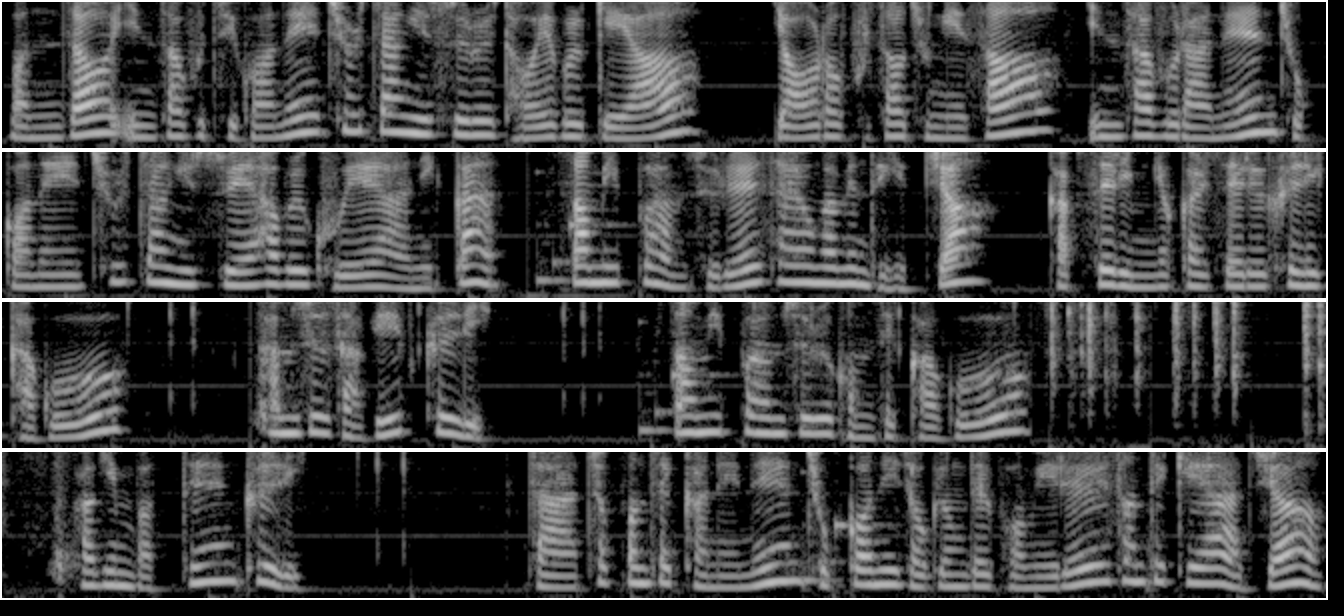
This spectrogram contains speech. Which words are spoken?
먼저 인사부 직원의 출장 일수를 더해 볼게요. 여러 부서 중에서 인사부라는 조건의 출장 일수의 합을 구해야 하니까 sumif 함수를 사용하면 되겠죠? 값을 입력할 셀을 클릭하고 함수 삽입 클릭 sumif 함수를 검색하고 확인 버튼 클릭 자, 첫 번째 칸에는 조건이 적용될 범위를 선택해야 하죠.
